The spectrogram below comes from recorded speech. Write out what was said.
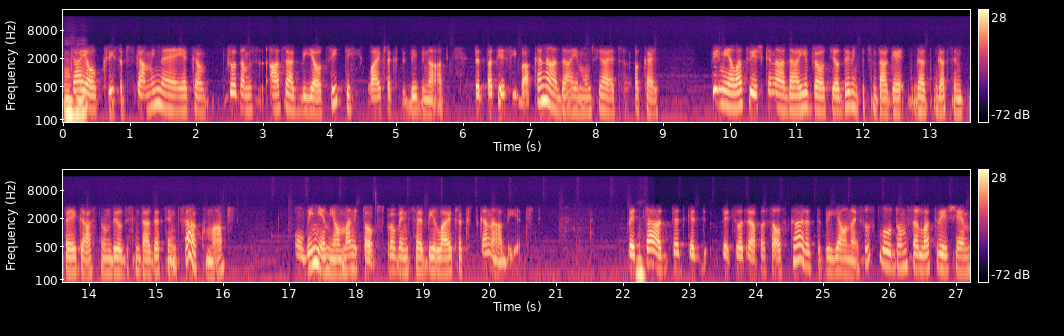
Mm -hmm. Kā jau Kristaps kā minēja, ka, protams, ātrāk bija jau citi laikraksti dibināti, tad patiesībā Kanādā, ja mums jāiet atpakaļ, Pirmie latvieši Kanādā iebrauca jau 19. Ge gad, gadsimta beigās un 20. gadsimta sākumā, un viņiem jau Manitopas provincē bija laikraksts kanādietis. Bet tāda, tad, kad pēc otrā pasaules kara bija jaunais uzplūdums ar latviešiem,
